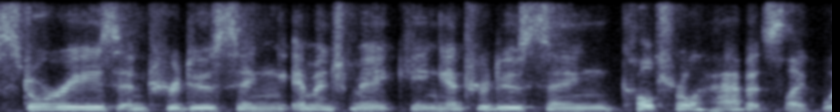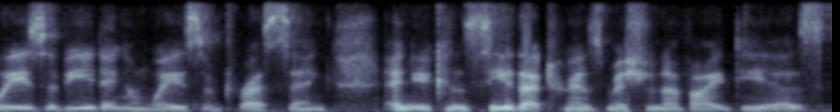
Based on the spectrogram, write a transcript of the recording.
stories, introducing image making, introducing cultural habits like ways of eating and ways of dressing. And you can see that transmission of ideas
